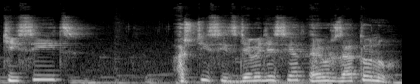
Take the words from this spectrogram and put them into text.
1000 až 1090 eur za tonu.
